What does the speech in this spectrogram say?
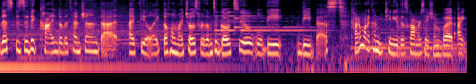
this specific kind of attention that I feel like the home I chose for them to go to will be the best. Kind of want to continue this conversation, but I,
